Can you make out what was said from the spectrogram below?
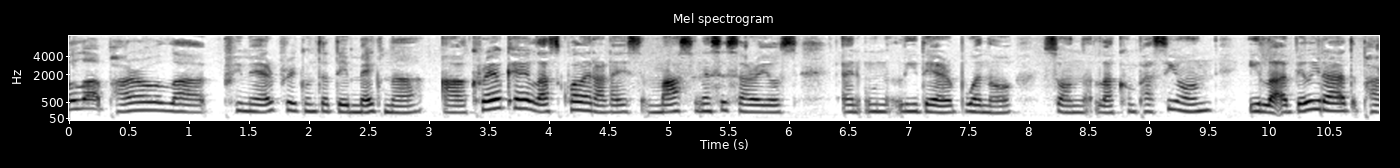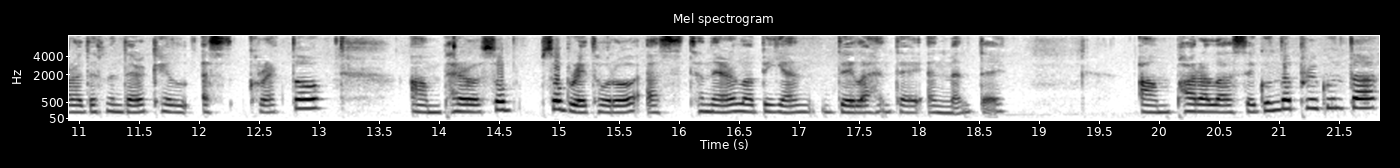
Hola, para la primera pregunta de Megna, uh, creo que las cualidades más necesarias en un líder bueno son la compasión y la habilidad para defender que es correcto, um, pero so sobre todo es tener la bien de la gente en mente. Um, para la segunda pregunta,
